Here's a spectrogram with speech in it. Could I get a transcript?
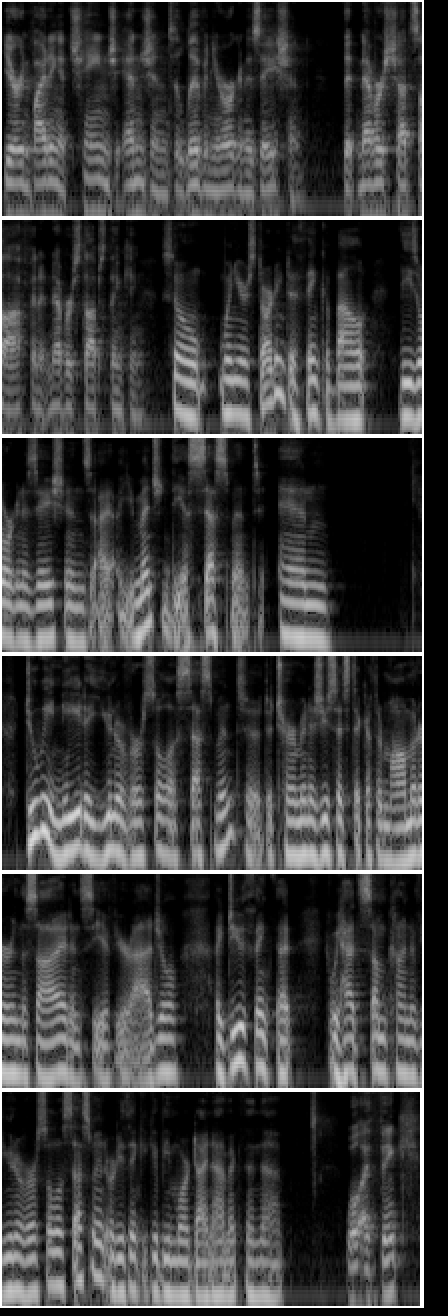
you're inviting a change engine to live in your organization that never shuts off and it never stops thinking. So, when you're starting to think about these organizations, I, you mentioned the assessment and do we need a universal assessment to determine, as you said, stick a thermometer in the side and see if you're agile? Like, do you think that if we had some kind of universal assessment, or do you think it could be more dynamic than that? Well, I think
